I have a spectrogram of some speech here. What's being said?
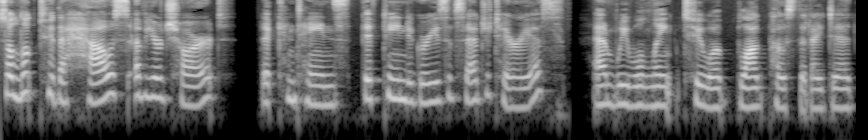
So look to the house of your chart that contains 15 degrees of Sagittarius. And we will link to a blog post that I did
